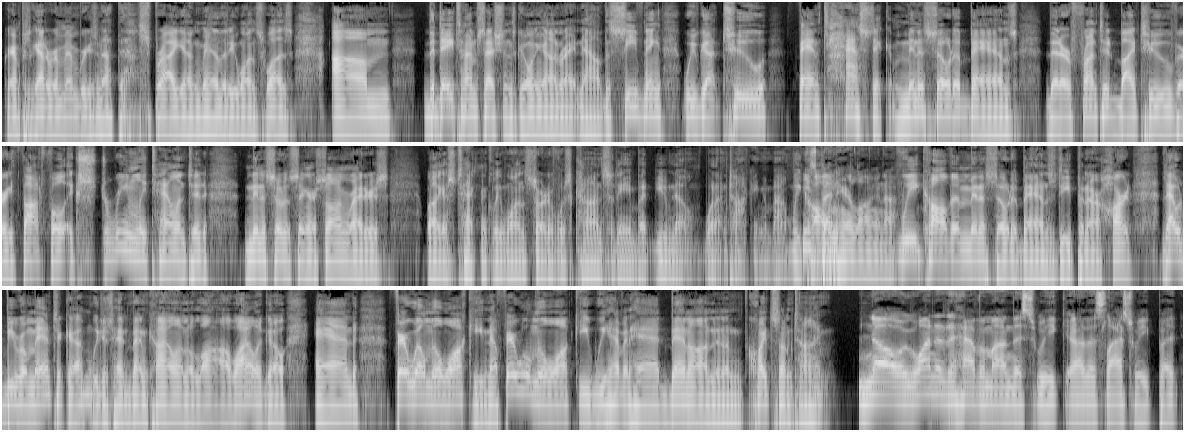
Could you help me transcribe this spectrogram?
Grandpa's got to remember he's not the spry young man that he once was. Um, the daytime session's going on right now. This evening, we've got two fantastic Minnesota bands that are fronted by two very thoughtful, extremely talented Minnesota singer songwriters. Well, I guess technically one sort of Wisconsin-y, but you know what I'm talking about. We He's call been them- here long enough. we call them Minnesota bands deep in our heart. That would be Romantica. We just had Ben Kyle on a, lo- a while ago. And Farewell Milwaukee. Now, Farewell Milwaukee, we haven't had Ben on in quite some time. No, we wanted to have him on this week, uh, this last week, but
